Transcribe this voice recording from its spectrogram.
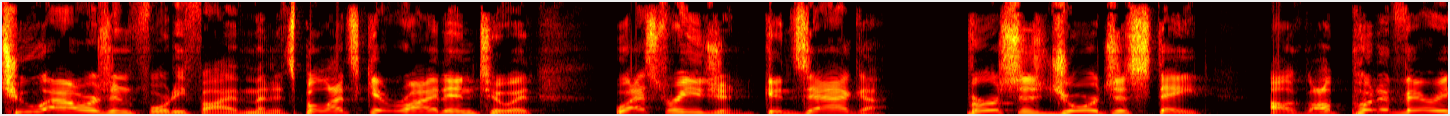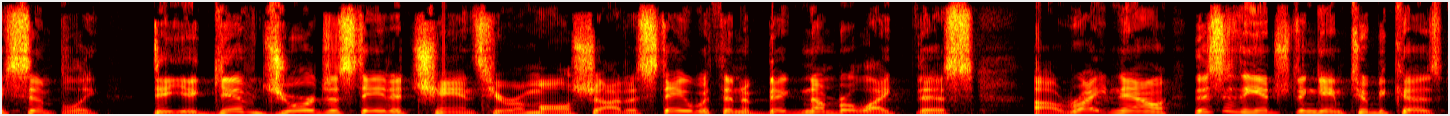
two hours and 45 minutes. But let's get right into it. West Region, Gonzaga versus Georgia State. I'll, I'll put it very simply. Do you give Georgia State a chance here, Amal Shaw, to stay within a big number like this? Uh, right now, this is the interesting game, too, because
